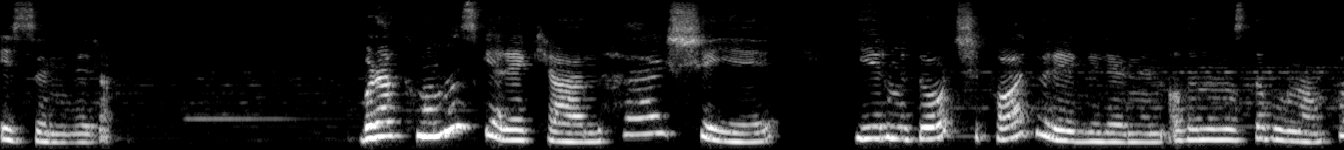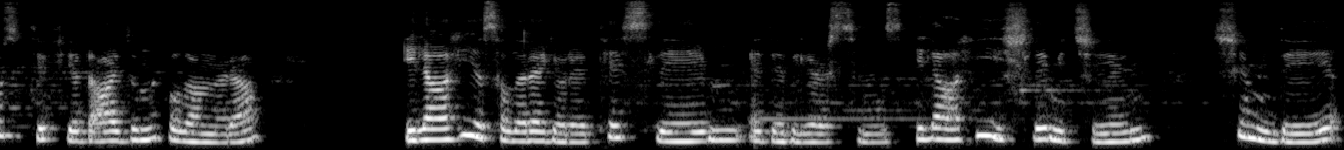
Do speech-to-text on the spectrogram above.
izin verin. Bırakmanız gereken her şeyi 24 şifa görevlilerinin alanınızda bulunan pozitif ya da aydınlık olanlara ilahi yasalara göre teslim edebilirsiniz. İlahi işlem için şimdi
